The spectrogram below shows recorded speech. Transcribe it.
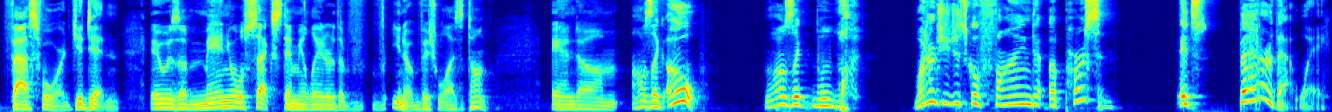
Fast forward. You didn't. It was a manual sex stimulator that you know visualized the tongue, and um, I was like, oh. Well, I was like, well, wh- why don't you just go find a person? It's better that way.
